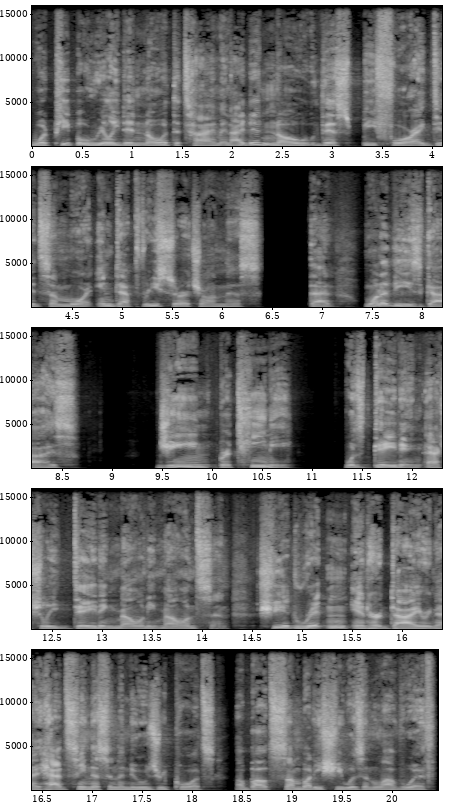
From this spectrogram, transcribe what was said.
what people really didn't know at the time, and I didn't know this before I did some more in depth research on this, that one of these guys, Gene Bertini, was dating, actually dating Melanie Melanson. She had written in her diary, and I had seen this in the news reports about somebody she was in love with,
